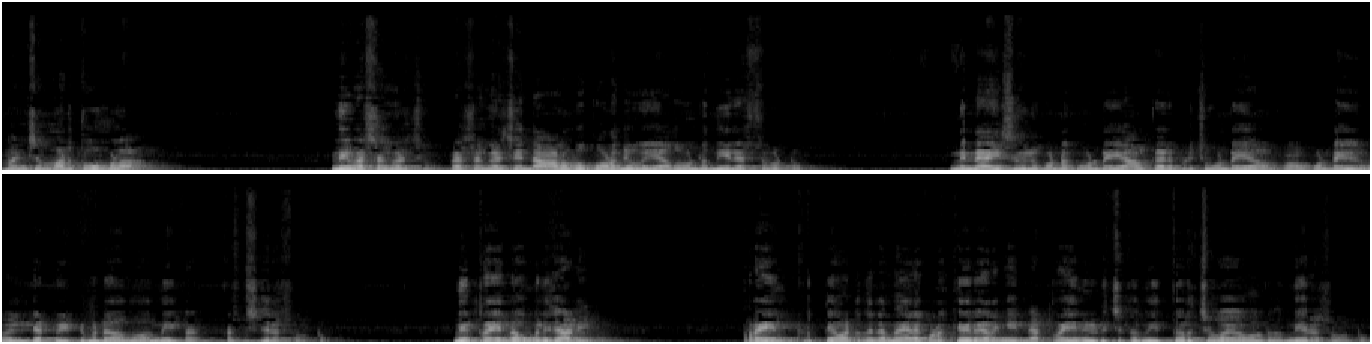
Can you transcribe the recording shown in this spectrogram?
മനുഷ്യൻ മടുത്തു പോകുമ്പോഴാ. നീ വിഷം കഴിച്ചു. വിഷം കഴിച്ചതിന്റെ അളവ് കുറഞ്ഞു പോയി. അതുകൊണ്ട് നീ രക്ഷപ്പെട്ടു. നിന്നെ ഐ സിയുവിൽ കൊണ്ട് കൊണ്ടുപോയി ആൾക്കാർ പിടിച്ചു കൊണ്ടുപോയി കൊണ്ടുപോയി വലിയ ട്രീറ്റ്മെന്റ് തന്നു. നീ കഷ്ടിച്ച് രക്ഷപ്പെട്ടു. നീ ട്രെയിനിന്റെ മുമ്പിൽ ചാടി. ട്രെയിൻ കൃത്യമായിട്ട് നിന്റെ മേലെ കൂടെ കയറി ഇറങ്ങിയില്ല. ട്രെയിൻ ഇടിച്ചിട്ട് നീ തെറിച്ചു പോയതുകൊണ്ട് നീ രക്ഷപ്പെട്ടു.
